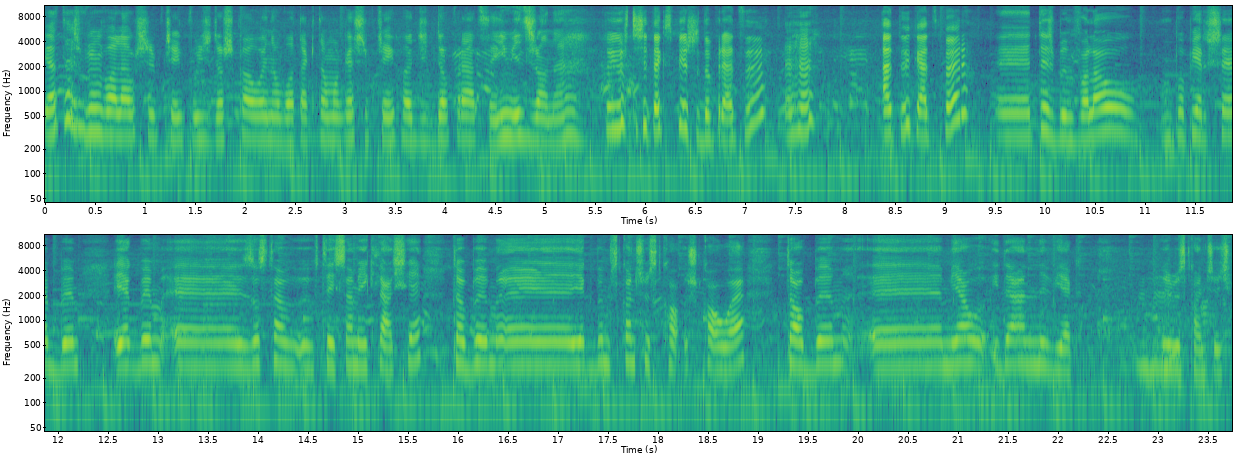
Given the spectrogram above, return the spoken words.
Ja też bym wolał szybciej pójść do szkoły, no bo tak to mogę szybciej chodzić do pracy i mieć żonę. To już ci się tak spieszy do pracy? Aha. A ty, Kacper? E, też bym wolał, po pierwsze, bym, jakbym e, został w tej samej klasie, to bym, e, jakbym skończył sko- szkołę, to bym e, miał idealny wiek, żeby skończyć,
